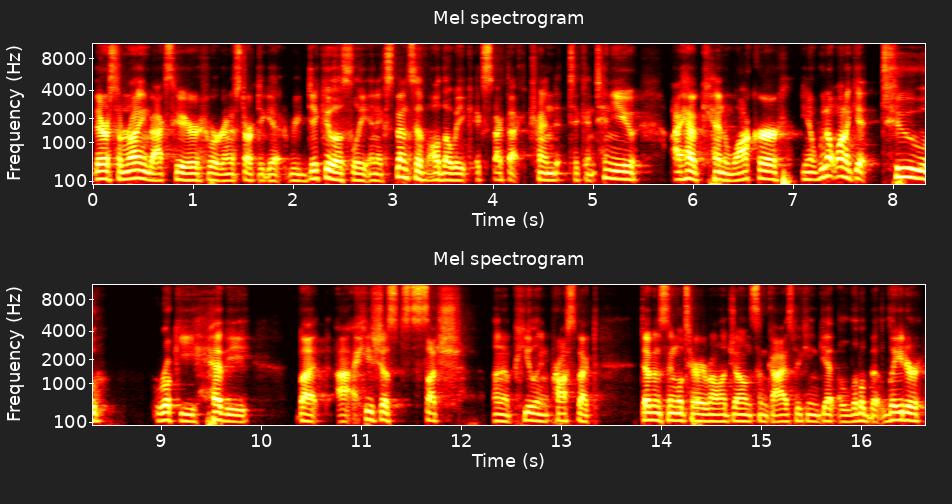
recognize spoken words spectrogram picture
There are some running backs here who are going to start to get ridiculously inexpensive, although we expect that trend to continue. I have Ken Walker. You know, we don't want to get too rookie heavy, but uh, he's just such an appealing prospect. Devin Singletary, Ronald Jones, some guys we can get a little bit later.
